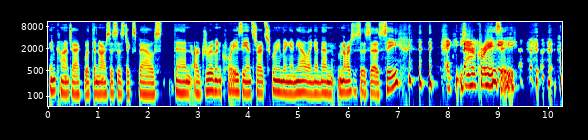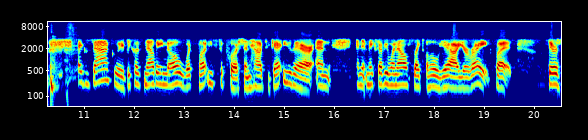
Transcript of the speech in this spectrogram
in contact with the narcissistic spouse, then are driven crazy and start screaming and yelling. And then the narcissist says, See, exactly. you're crazy. exactly. Because now they know what buttons to push and how to get you there. And, and it makes everyone else like, Oh, yeah, you're right. But there's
